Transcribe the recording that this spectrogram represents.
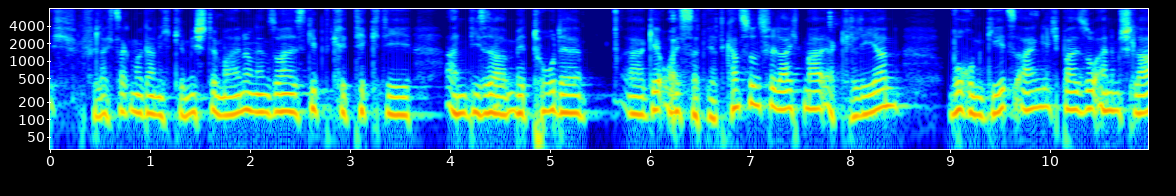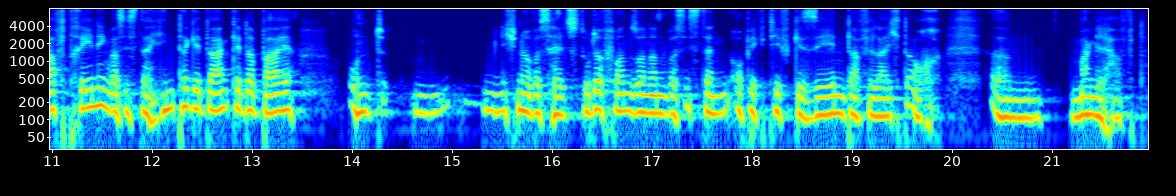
ich, vielleicht sagen wir gar nicht gemischte Meinungen, sondern es gibt Kritik, die an dieser Methode äh, geäußert wird. Kannst du uns vielleicht mal erklären, worum geht's eigentlich bei so einem Schlaftraining? Was ist der Hintergedanke dabei? Und nicht nur, was hältst du davon, sondern was ist denn objektiv gesehen da vielleicht auch ähm, mangelhaft?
